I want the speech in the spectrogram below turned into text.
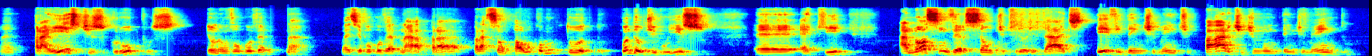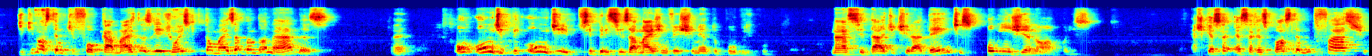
Né? Para estes grupos, eu não vou governar, mas eu vou governar para São Paulo como um todo. Quando eu digo isso, é, é que a nossa inversão de prioridades, evidentemente, parte de um entendimento de que nós temos que focar mais nas regiões que estão mais abandonadas. Onde, onde se precisa mais de investimento público? Na cidade de Tiradentes ou em Higienópolis? Acho que essa, essa resposta é muito fácil.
